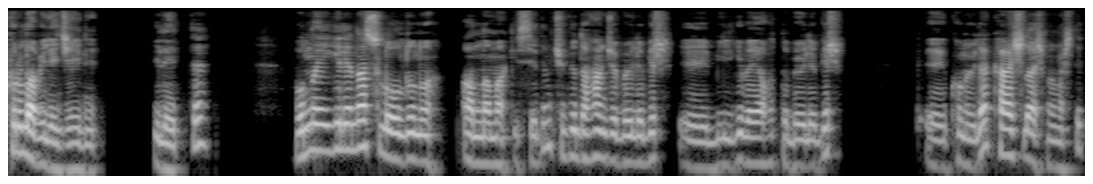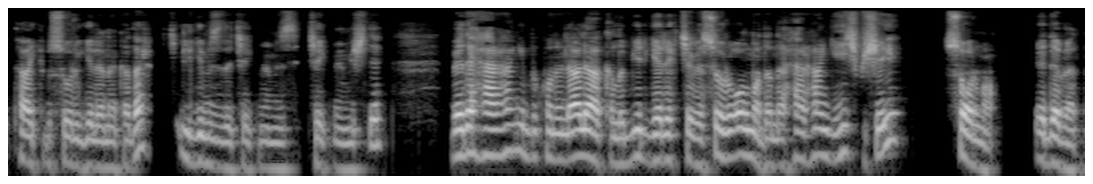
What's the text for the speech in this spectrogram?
kurulabileceğini iletti. Bununla ilgili nasıl olduğunu anlamak istedim. Çünkü daha önce böyle bir e, bilgi veyahut da böyle bir e, konuyla karşılaşmamıştık. Ta ki bu soru gelene kadar hiç ilgimizi de çekmemiz, çekmemişti. Ve de herhangi bir konuyla alakalı bir gerekçe ve soru olmadan da herhangi hiçbir şeyi sormam, edemem.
